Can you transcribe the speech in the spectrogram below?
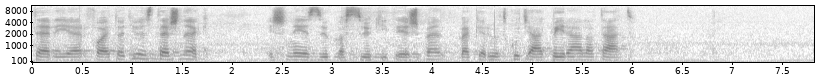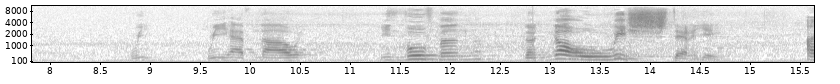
terrier fajta győztesnek, és nézzük a szűkítésben bekerült kutyák bírálatát. We, we have now in movement the Norwich Terrier. A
